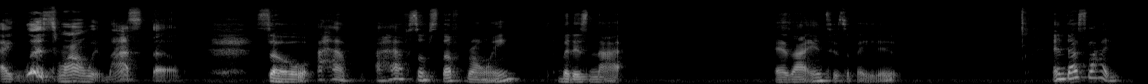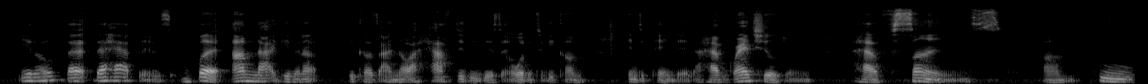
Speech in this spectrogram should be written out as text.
like, what's wrong with my stuff? So I have I have some stuff growing, but it's not as I anticipated. And that's life, you know, that that happens. But I'm not giving up because I know I have to do this in order to become independent. I have grandchildren, I have sons um, who,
